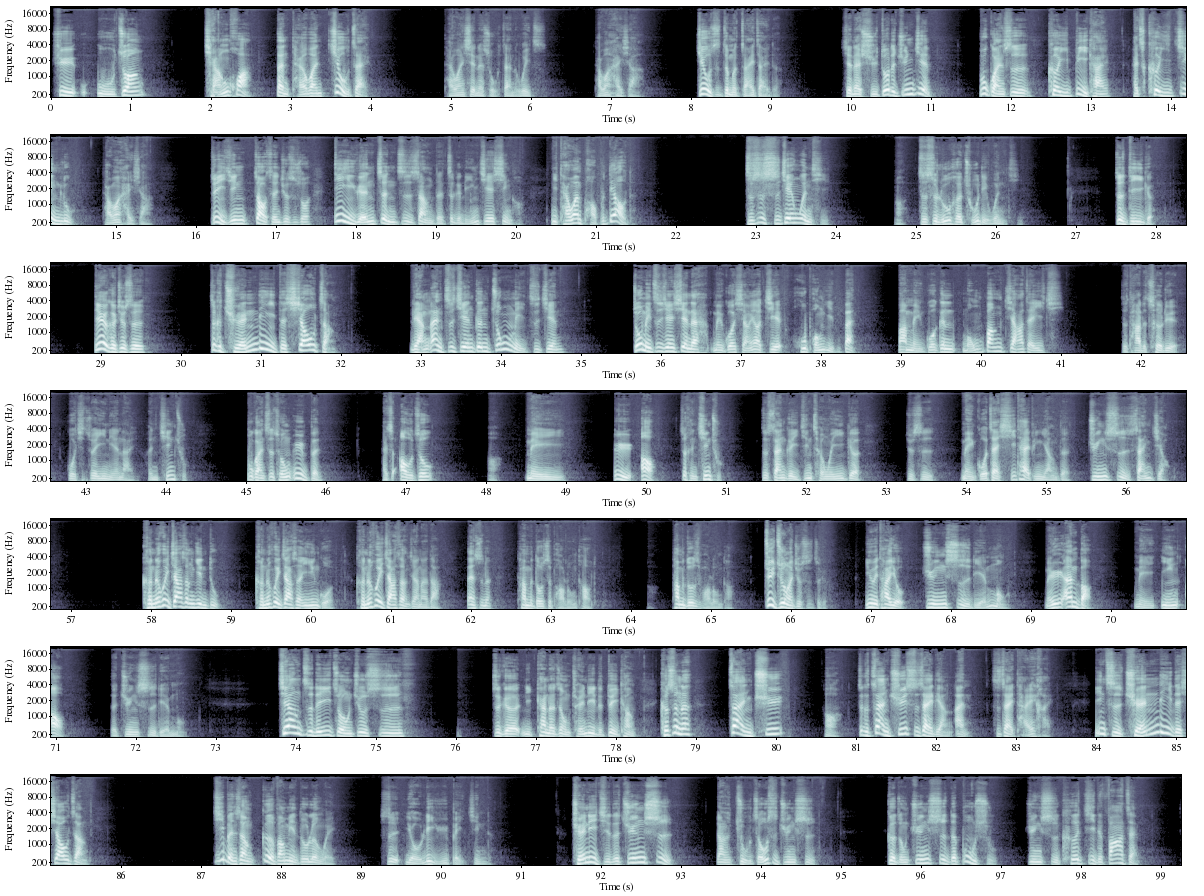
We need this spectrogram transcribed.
去武装强化，但台湾就在台湾现在所占的位置，台湾海峡。就是这么窄窄的，现在许多的军舰，不管是刻意避开还是刻意进入台湾海峡，这已经造成就是说地缘政治上的这个临接性哈，你台湾跑不掉的，只是时间问题啊，只是如何处理问题，这是第一个。第二个就是这个权力的消长，两岸之间跟中美之间。中美之间现在，美国想要接呼朋引伴，把美国跟盟邦加在一起，是他的策略。过去这一年来很清楚，不管是从日本还是澳洲，啊，美日澳，这很清楚，这三个已经成为一个，就是美国在西太平洋的军事三角，可能会加上印度，可能会加上英国，可能会加上加拿大，但是呢，他们都是跑龙套的，他们都是跑龙套。最重要就是这个，因为它有军事联盟，美日安保、美英澳的军事联盟，这样子的一种就是这个你看到这种权力的对抗。可是呢，战区啊这个战区是在两岸，是在台海，因此权力的消长，基本上各方面都认为是有利于北京的。权力级的军事，当然主轴是军事，各种军事的部署、军事科技的发展，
